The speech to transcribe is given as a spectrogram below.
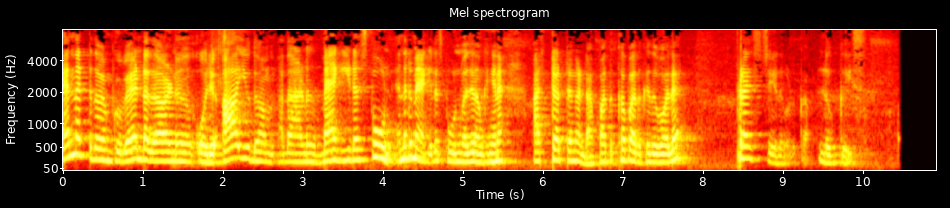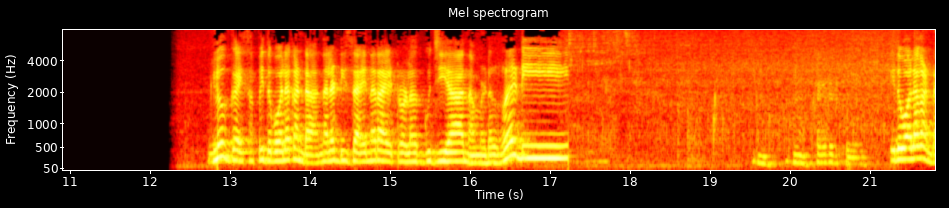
എന്നിട്ട് നമുക്ക് വേണ്ടതാണ് ഒരു ആയുധം. അതാണ് മാഗിയുടെ സ്പൂൺ എന്നിട്ട് മാഗിയുടെ സ്പൂൺ വെച്ച് നമുക്കിങ്ങനെ അറ്ററ്റം കണ്ട. പതുക്കെ പതുക്കെ ഇതുപോലെ പ്രസ് ചെയ്ത് കൊടുക്കാം. ലുക്ക് ഗൈസ് ലുക്ക് ഗൈസ് അപ്പൊ ഇതുപോലെ കണ്ട നല്ല ഡിസൈനർ ആയിട്ടുള്ള ഗുജിയ നമ്മുടെ റെഡി. ഇതുപോലെ കണ്ട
